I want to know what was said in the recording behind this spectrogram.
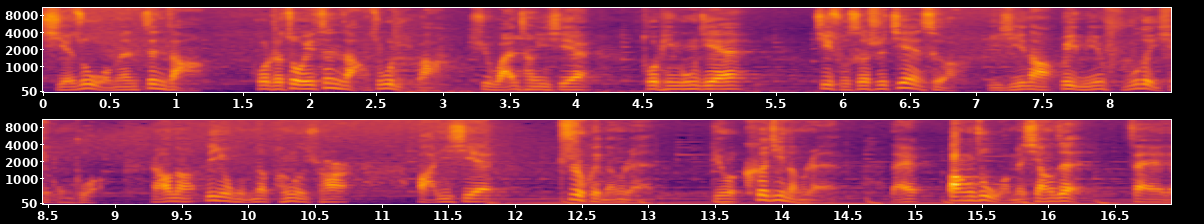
协助我们镇长或者作为镇长助理吧，去完成一些脱贫攻坚、基础设施建设以及呢为民服务的一些工作。然后呢，利用我们的朋友圈，把一些智慧能人，比如科技能人，来帮助我们乡镇在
